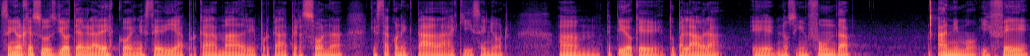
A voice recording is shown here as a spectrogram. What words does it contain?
Señor Jesús, yo te agradezco en este día por cada madre, por cada persona que está conectada aquí, Señor. te pido que tu palabra eh, nos infunda ánimo y fe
